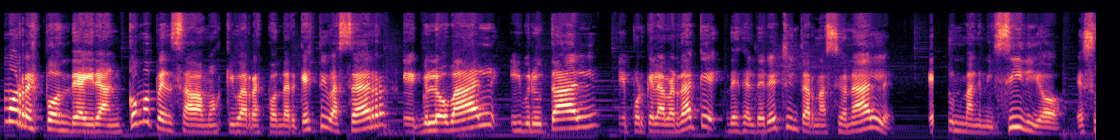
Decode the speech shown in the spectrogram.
¿cómo responde a Irán? ¿Cómo pensábamos que iba a responder? ¿Que esto iba a ser eh, global y brutal? Eh, porque la verdad que desde el derecho internacional es un magnicidio, es,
